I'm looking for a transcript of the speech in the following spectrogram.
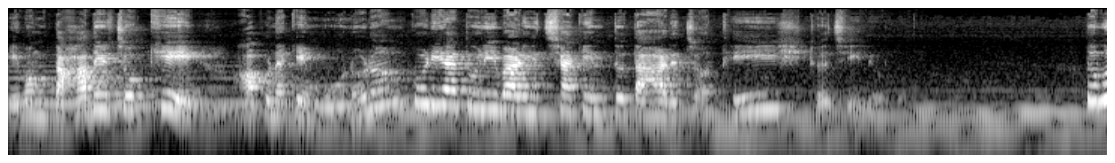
এবং তাহাদের চোখে আপনাকে মনোরম করিয়া তুলিবার ইচ্ছা কিন্তু তাহার যথেষ্ট ছিল। তবু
